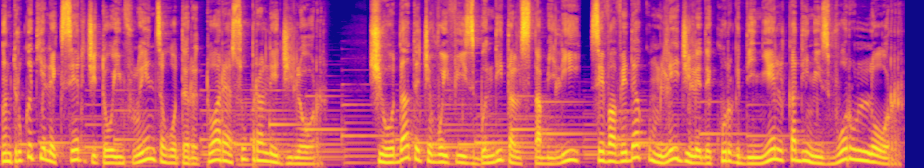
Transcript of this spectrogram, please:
întrucât el exercită o influență hotărătoare asupra legilor. Și odată ce voi fi izbândit al stabili, se va vedea cum legile decurg din el ca din izvorul lor.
